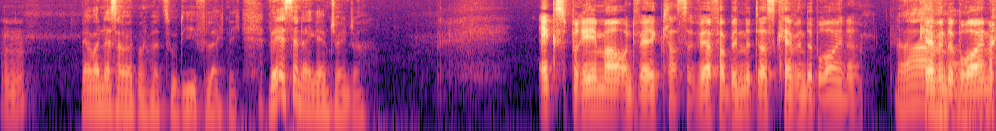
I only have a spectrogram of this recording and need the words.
Hm? ja, Vanessa hört manchmal zu, die vielleicht nicht. Wer ist denn dein Gamechanger? Ex-Bremer und Weltklasse. Wer verbindet das? Kevin De Bruyne. Ah, Kevin De Bruyne.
